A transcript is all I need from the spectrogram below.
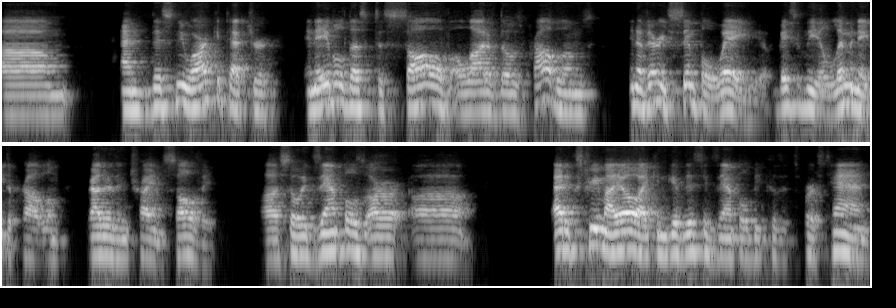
Um, and this new architecture enabled us to solve a lot of those problems in a very simple way, basically eliminate the problem rather than try and solve it. Uh, so examples are uh, at XtremIO, I can give this example because it's firsthand.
